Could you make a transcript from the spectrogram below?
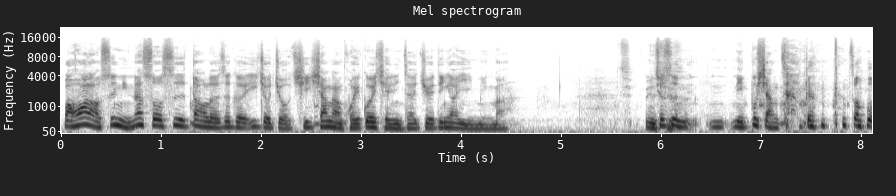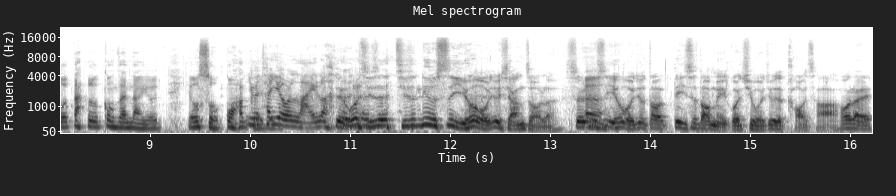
宝华老师，你那时候是到了这个一九九七香港回归前，你才决定要移民吗？就是你，你不想再 跟中国大陆共产党有有所瓜葛，因为他又来了。对我其实 其实六四以后我就想走了，所以六四以后我就到第一次到美国去，我就是考察。后来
